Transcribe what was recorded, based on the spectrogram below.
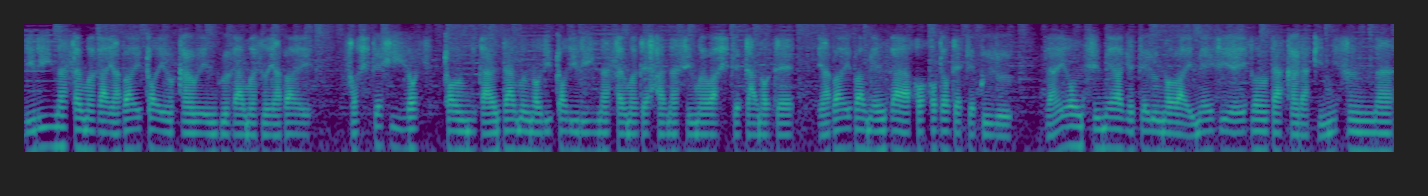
リリーナ様がヤバいというかウィングがまずヤバい。そしてヒーロー筆頭にガンダムのリトリリーナ様で話し回してたので、ヤバい場面がアホほど出てくる。ライオン締め上げてるのはイメージ映像だから気にすんな。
